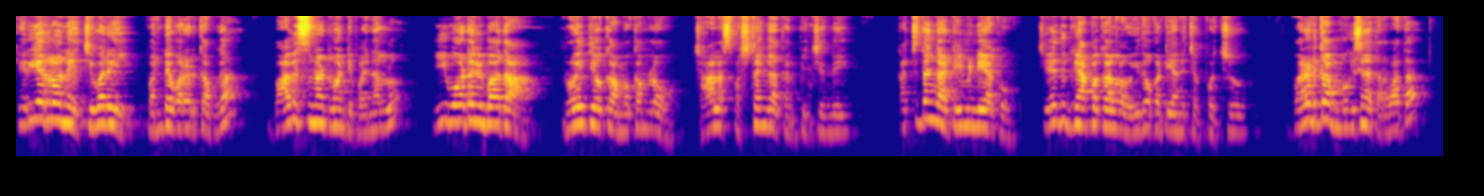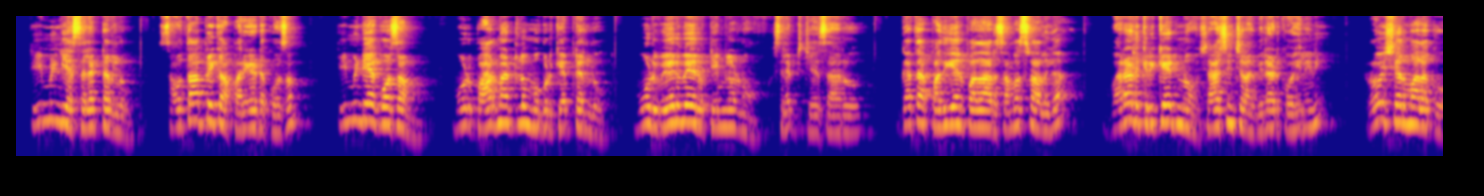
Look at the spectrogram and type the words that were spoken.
కెరియర్లోనే చివరి వన్డే వరల్డ్ కప్గా భావిస్తున్నటువంటి ఫైనల్లో ఈ ఓటమి బాధ రోహిత్ యొక్క ముఖంలో చాలా స్పష్టంగా కనిపించింది. ఖచ్చితంగా టీమిండియాకు చేదు జ్ఞాపకాల్లో ఇదొకటి అని చెప్పొచ్చు. వరల్డ్ కప్ ముగిసిన తర్వాత టీమిండియా సెలెక్టర్లు సౌత్ ఆఫ్రికా పర్యటన కోసం టీమిండియా కోసం మూడు ఫార్మాట్లు ముగ్గురు కెప్టెన్లు మూడు వేరువేరు టీంలను సెలెక్ట్ చేశారు. గత పదిహేను పదహారు సంవత్సరాలుగా వరల్డ్ క్రికెట్ను శాసించిన విరాట్ కోహ్లీని రోహిత్ శర్మలకు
